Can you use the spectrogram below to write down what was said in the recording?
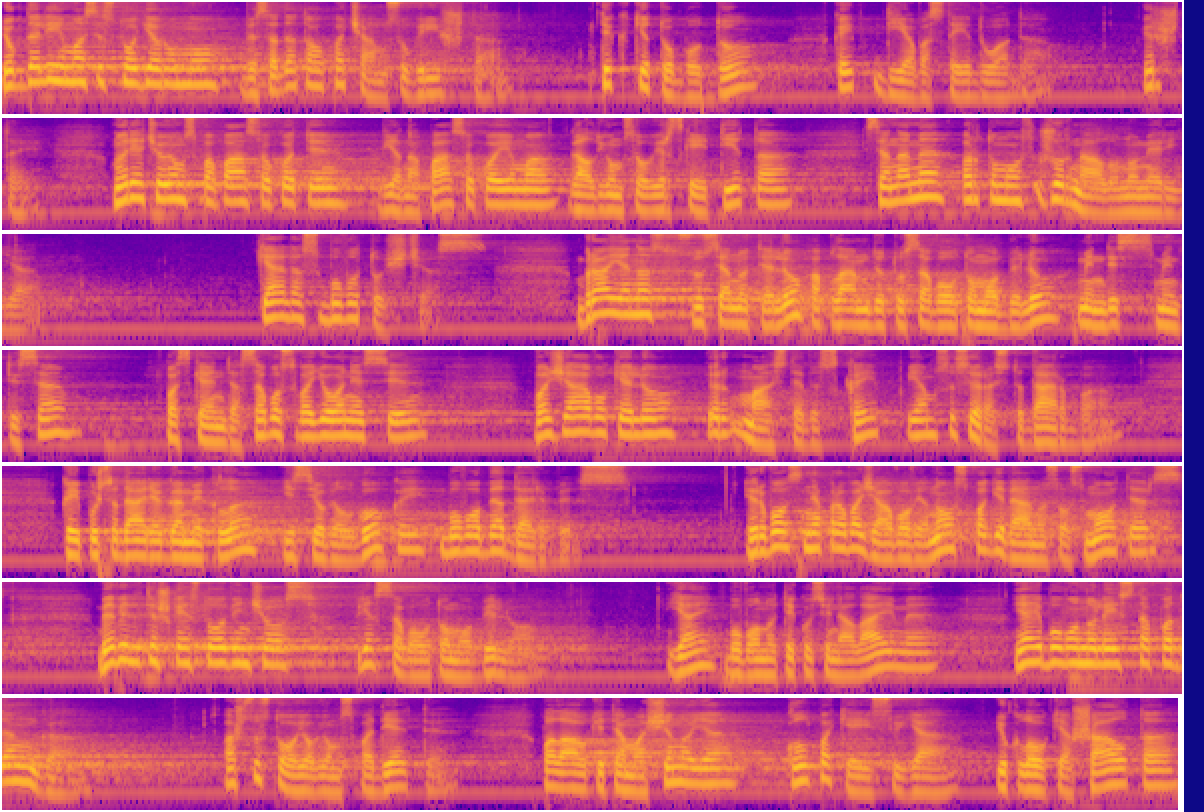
Juk dalymasis tuo gerumu visada tau pačiam sugrįžta, tik kitų būdų, kaip Dievas tai duoda. Ir štai, norėčiau Jums papasakoti vieną pasakojimą, gal Jums jau ir skaitytą, sename artumos žurnalo numeryje. Kelias buvo tuščias. Brianas su senuteliu aplamdytų savo automobiliu, mintis mintise, paskendę savo svajonėsi, važiavo keliu ir mąstė vis, kaip jam susirasti darbą. Kaip užsidarė gamikla, jis jau ilgokai buvo bedarbis. Ir vos nepravažiavo vienos pagyvenusios moters, beviltiškai stovinčios prie savo automobilio. Jai buvo nutikusi nelaimė, jai buvo nuleista padanga. Aš sustojau jums padėti. Palaukite mašinoje, kol pakeisiu ją, juk laukia šalta.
